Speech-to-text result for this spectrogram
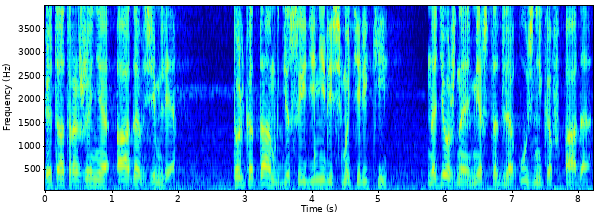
Это отражение ада в земле. Только там, где соединились материки, надежное место для узников ада,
